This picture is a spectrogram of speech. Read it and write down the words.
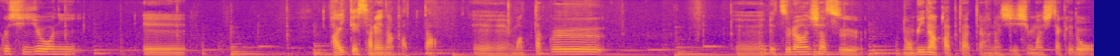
く市場に、えー相手されなかった、えー全く、えー閲覧者数伸びなかったって話しましたけど、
